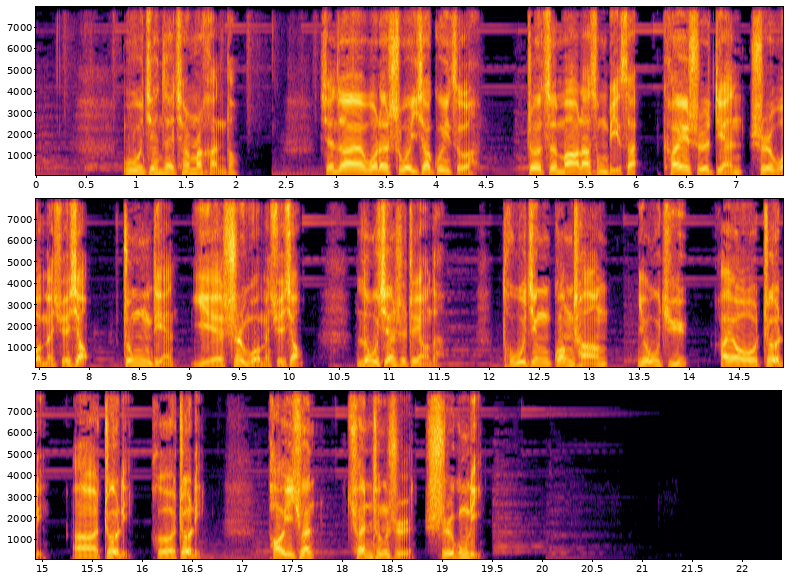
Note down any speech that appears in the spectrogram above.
武坚在前面喊道：“现在我来说一下规则。这次马拉松比赛开始点是我们学校，终点也是我们学校。路线是这样的：途经广场、邮局，还有这里、啊这里和这里，跑一圈，全程是十公里。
